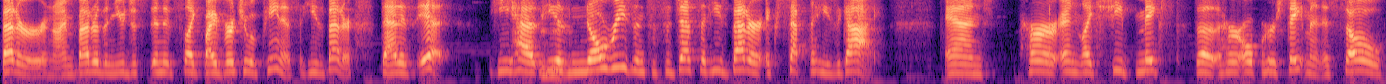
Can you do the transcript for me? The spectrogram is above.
better and I'm better than you. Just and it's like by virtue of penis, he's better. That is it. He has he has no reason to suggest that he's better except that he's a guy and her and like she makes the her her statement is so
